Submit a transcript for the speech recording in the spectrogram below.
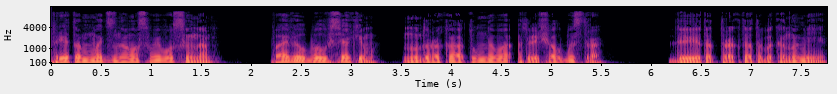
При этом мать знала своего сына. Павел был всяким, но дурака от умного отличал быстро. Да и этот трактат об экономии.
